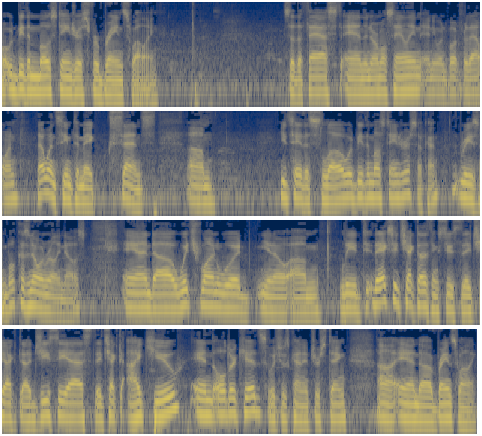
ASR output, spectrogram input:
What would be the most dangerous for brain swelling? So the fast and the normal saline. Anyone vote for that one? That one seemed to make sense. Um, you'd say the slow would be the most dangerous. Okay, reasonable because no one really knows. And uh, which one would you know um, lead to? They actually checked other things too. So they checked uh, GCS, they checked IQ in older kids, which was kind of interesting, uh, and uh, brain swelling.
